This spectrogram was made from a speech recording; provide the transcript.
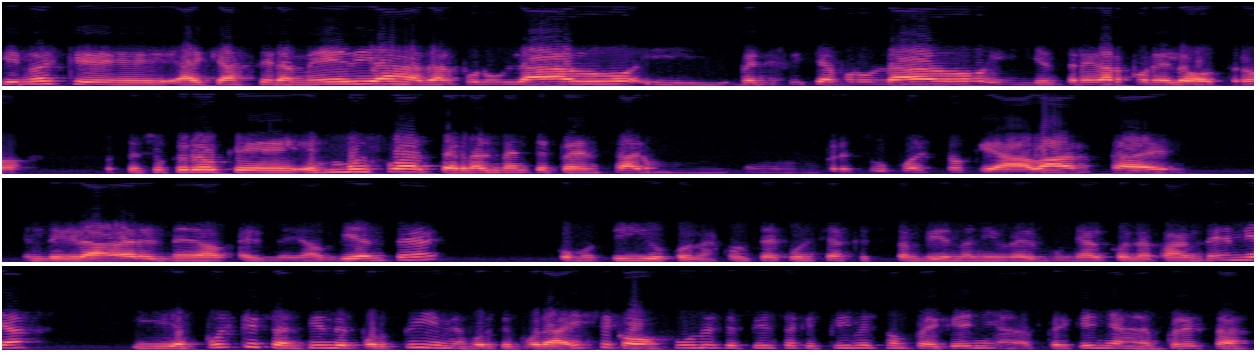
que no es que hay que hacer a medias, a dar por un lado y beneficiar por un lado y entregar por el otro. O sea, yo creo que es muy fuerte realmente pensar un, presupuesto que avanza en, degradar el medio, el medio ambiente, como te digo, con las consecuencias que se están viviendo a nivel mundial con la pandemia, y después que se entiende por pymes, porque por ahí se confunde y se piensa que pymes son pequeñas, pequeñas empresas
